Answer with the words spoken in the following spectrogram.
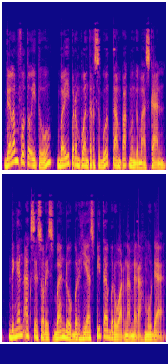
Dalam foto itu, bayi perempuan tersebut tampak menggemaskan, dengan aksesoris bando berhias pita berwarna merah muda.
